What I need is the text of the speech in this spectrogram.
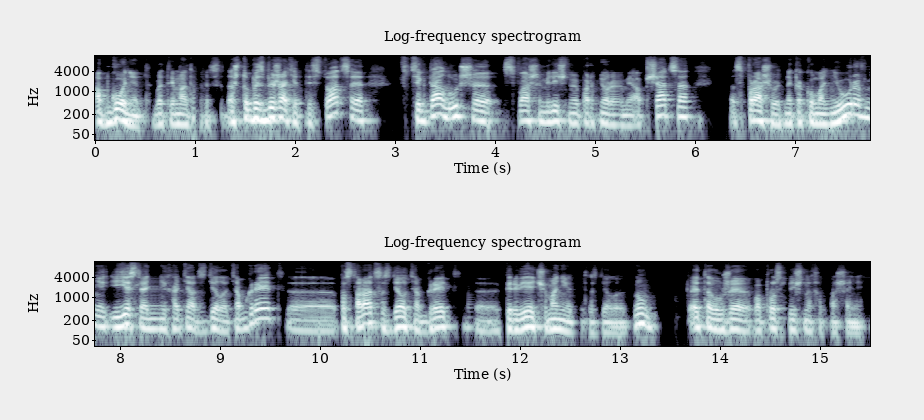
обгонит в этой матрице. Да, чтобы избежать этой ситуации, всегда лучше с вашими личными партнерами общаться, спрашивать, на каком они уровне, и если они хотят сделать апгрейд, э, постараться сделать апгрейд э, первее, чем они это сделают. Ну, это уже вопрос личных отношений.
